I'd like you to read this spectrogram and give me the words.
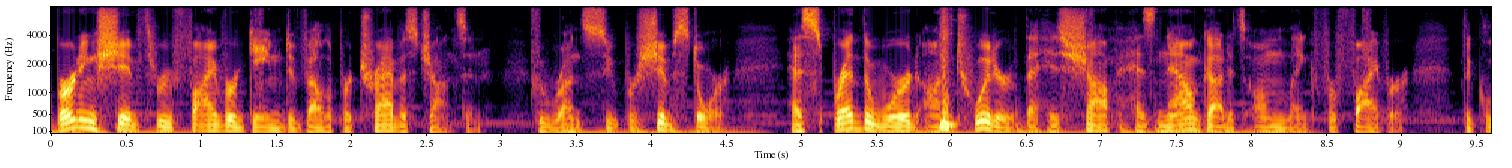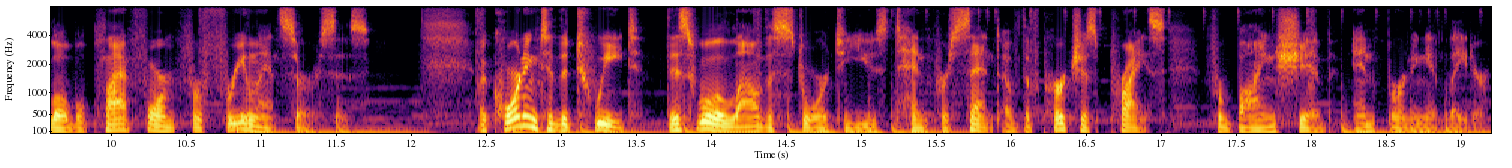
Burning SHIB through Fiverr game developer Travis Johnson, who runs Super SHIB Store, has spread the word on Twitter that his shop has now got its own link for Fiverr, the global platform for freelance services. According to the tweet, this will allow the store to use 10% of the purchase price for buying SHIB and burning it later.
